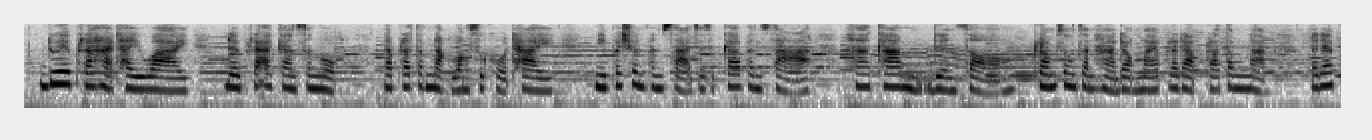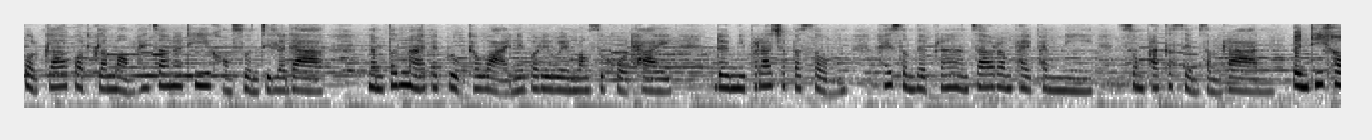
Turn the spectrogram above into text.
7 ด้วยพระหฤทัยวาย โดยพระอาการสงบณพระตำหนักวังสุโขทัย มีพระชนพรรษา 79 พรรษา 5 ค่ำ เดือน2พร้อมทรงสรรหาดอกไม้ประดับพระตำหนัก และได้โปรดเกล้าโปรดกระหม่อมให้เจ้าหน้าที่ของสวนจิรดานำต้นไม้ไปปลูกถวายในบริเวณวังสุโขทัย โดยมีพระราชประสงค์ ให้สมเด็จพระนางเจ้ารำไพพันนีทรงพระเกษมสำราญ เป็นที่เคา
